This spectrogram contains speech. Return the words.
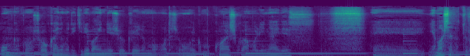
音楽の紹介でもできればいいんでしょうけれども私音楽も詳しくはあまりないです、山下達郎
